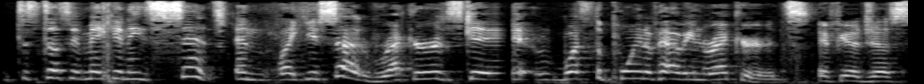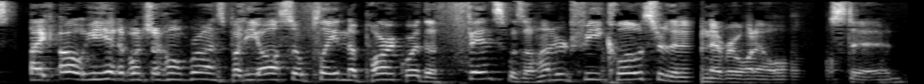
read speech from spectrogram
just doesn't make any sense. And like you said, records get. What's the point of having records if you're just like, oh, he hit a bunch of home runs, but he also played in a park where the fence was 100 feet closer than everyone else did?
